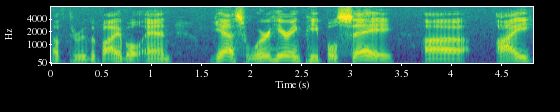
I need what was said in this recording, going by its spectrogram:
of Thru the Bible. And yes, we're hearing people say, uh, I,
